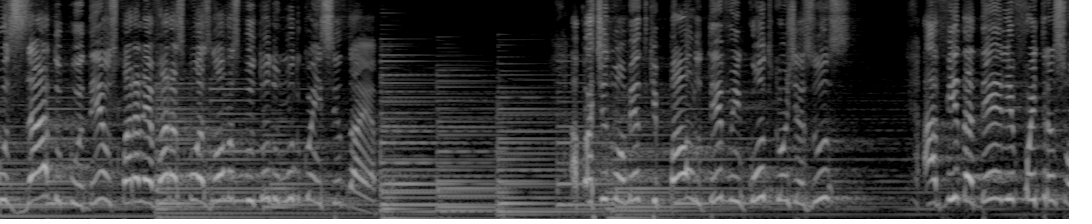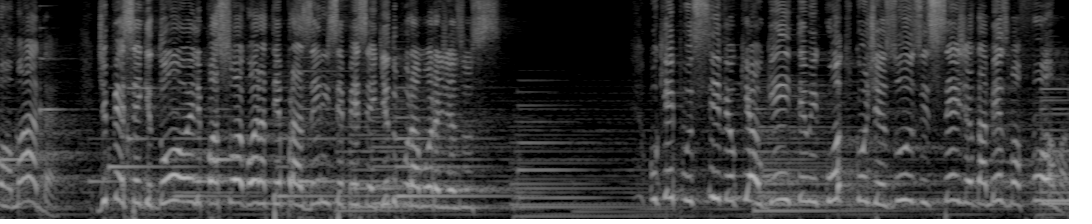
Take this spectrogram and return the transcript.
usado por Deus para levar as boas novas por todo mundo conhecido da época. A partir do momento que Paulo teve um encontro com Jesus, a vida dele foi transformada. De perseguidor, ele passou agora a ter prazer em ser perseguido por amor a Jesus. Porque é impossível que alguém tenha um encontro com Jesus e seja da mesma forma.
